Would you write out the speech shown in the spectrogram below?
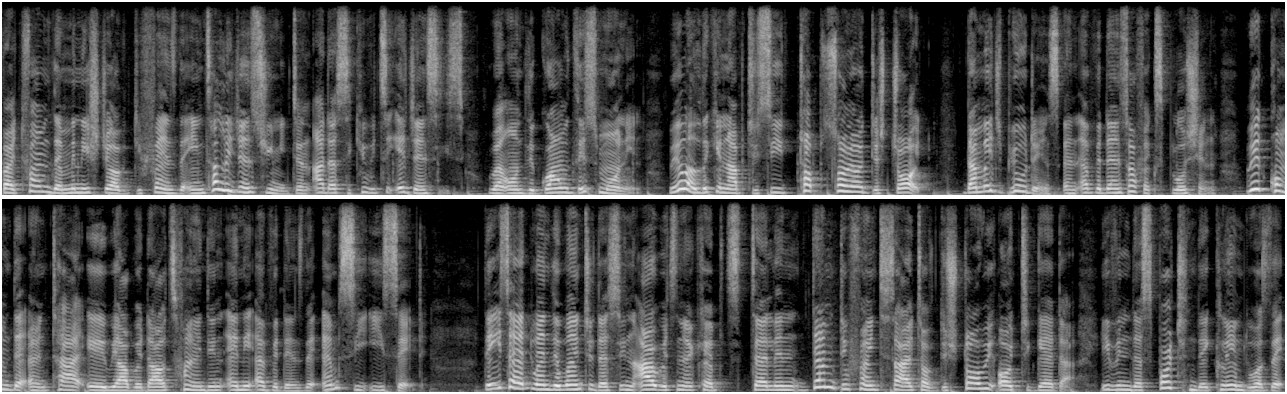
Experts from the Ministry of Defense, the intelligence unit, and other security agencies were on the ground this morning. We were looking up to see topsoil destroyed, damaged buildings, and evidence of explosion. We combed the entire area without finding any evidence, the MCE said. They said when they went to the scene, our witness kept telling them different sides of the story altogether. Even the spot they claimed was the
